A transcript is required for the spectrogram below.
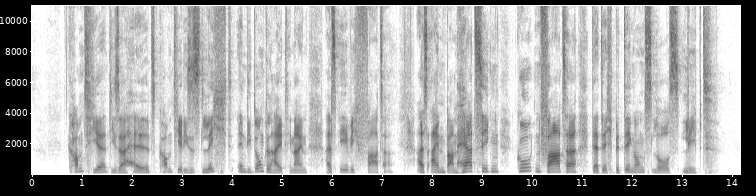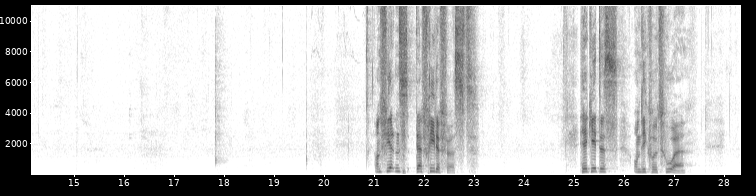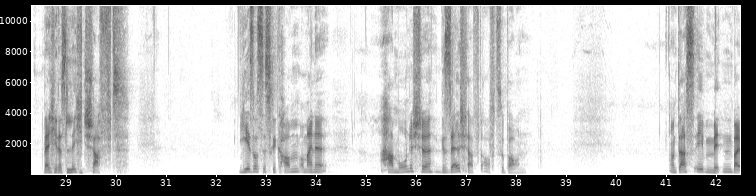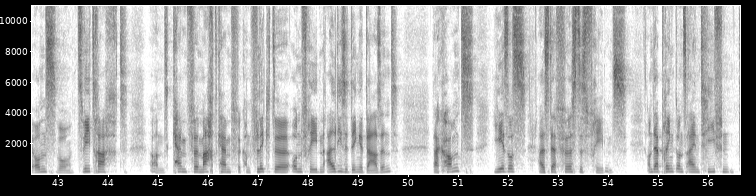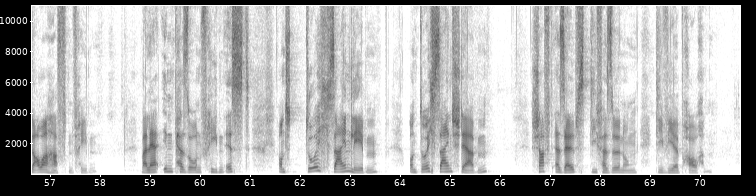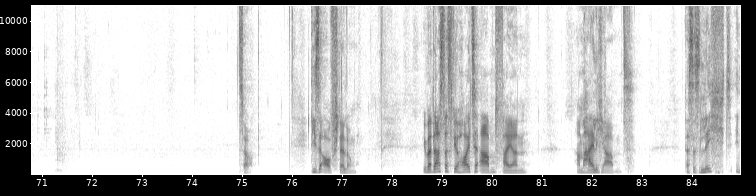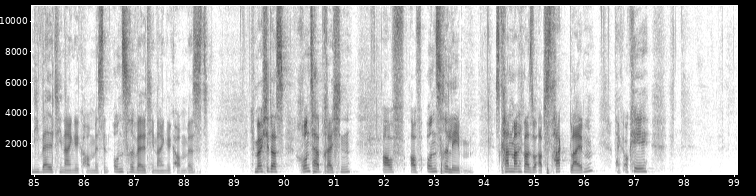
kommt hier dieser Held, kommt hier dieses Licht in die Dunkelheit hinein als ewig Vater, als einen barmherzigen, guten Vater, der dich bedingungslos liebt. Und viertens, der Friedefürst. Hier geht es um die Kultur, welche das Licht schafft. Jesus ist gekommen, um eine harmonische Gesellschaft aufzubauen. Und das eben mitten bei uns, wo Zwietracht und Kämpfe, Machtkämpfe, Konflikte, Unfrieden, all diese Dinge da sind. Da kommt Jesus als der Fürst des Friedens. Und er bringt uns einen tiefen, dauerhaften Frieden, weil er in Person Frieden ist. Und durch sein Leben und durch sein Sterben schafft er selbst die Versöhnung, die wir brauchen. So, diese Aufstellung über das, was wir heute Abend feiern, am Heiligabend, dass das Licht in die Welt hineingekommen ist, in unsere Welt hineingekommen ist. Ich möchte das runterbrechen auf, auf unsere Leben. Es kann manchmal so abstrakt bleiben. Denkt, okay,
